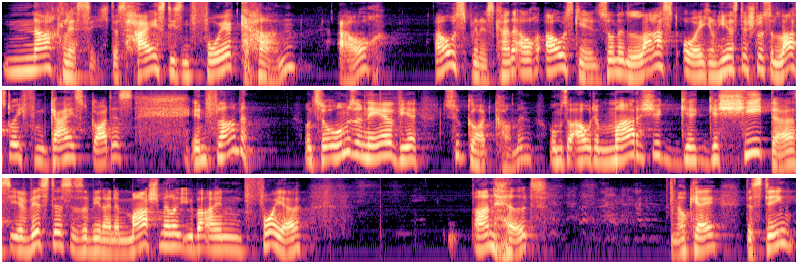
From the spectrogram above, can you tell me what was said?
nachlässig. Das heißt, diesen Feuer kann auch ausbrennen, es kann auch ausgehen, sondern lasst euch, und hier ist der Schlüssel, lasst euch vom Geist Gottes entflammen. Und so umso näher wir zu Gott kommen, umso automatischer ge geschieht das. Ihr wisst es, es ist wie ein Marshmallow über ein Feuer anhält. Okay, das Ding,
